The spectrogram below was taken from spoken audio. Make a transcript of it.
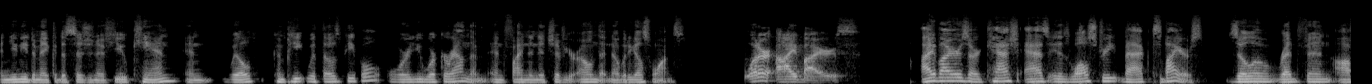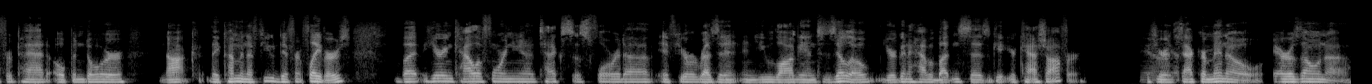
and you need to make a decision if you can and will compete with those people or you work around them and find a niche of your own that nobody else wants. What are iBuyers? iBuyers are cash as is Wall Street backed buyers. Zillow, Redfin, OfferPad, Opendoor, Knock. They come in a few different flavors, but here in California, Texas, Florida, if you're a resident and you log into Zillow, you're going to have a button that says get your cash offer. Yeah, if you're in Sacramento, Arizona,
